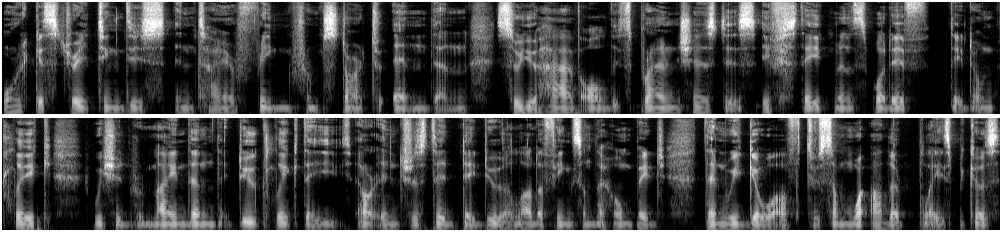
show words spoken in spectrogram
orchestrating this entire thing from start to end then. So you have all these branches these if statements what if they don't click. We should remind them they do click they are interested they do a lot of things on the homepage. Then we go off to some other place because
